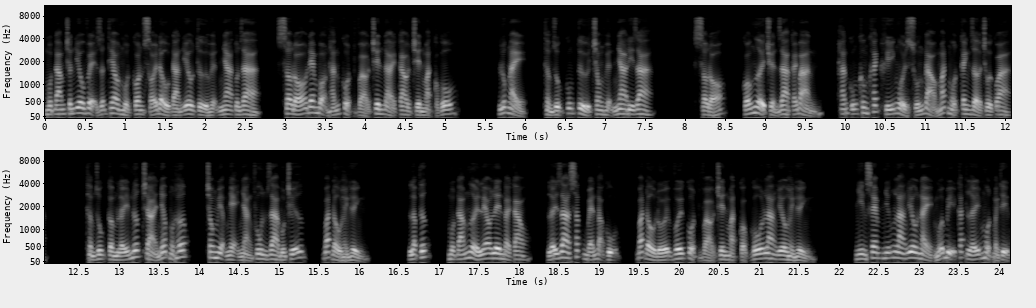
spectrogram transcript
một đám trấn yêu vệ dẫn theo một con sói đầu đàn yêu từ huyện nha tuôn ra, sau đó đem bọn hắn cột vào trên đài cao trên mặt có gỗ. Lúc này, thẩm dục cũng từ trong huyện nha đi ra. Sau đó, có người chuyển ra cái bản hắn cũng không khách khí ngồi xuống đảo mắt một canh giờ trôi qua. Thẩm dục cầm lấy nước trà nhấp một hớp, trong miệng nhẹ nhàng phun ra bốn chữ, bắt đầu hành hình. Lập tức, một đám người leo lên đài cao, lấy ra sắc bén đạo cụ, bắt đầu đối với cột vào trên mặt cọc gỗ lang yêu hành hình. Nhìn xem những lang yêu này mỗi bị cắt lấy một mảnh thịt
